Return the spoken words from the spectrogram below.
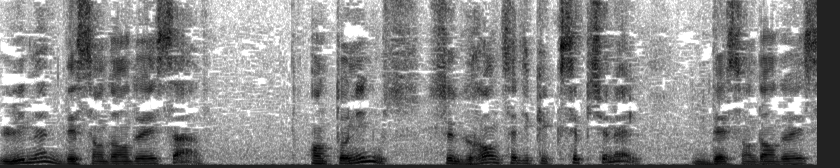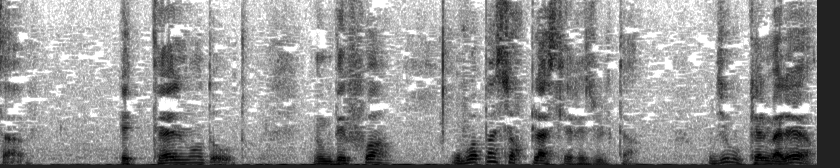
lui-même descendant de Esav, Antoninus, ce grand sadique exceptionnel, descendant de Esav, et tellement d'autres. Donc des fois, on ne voit pas sur place les résultats. On dit, oh, quel malheur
